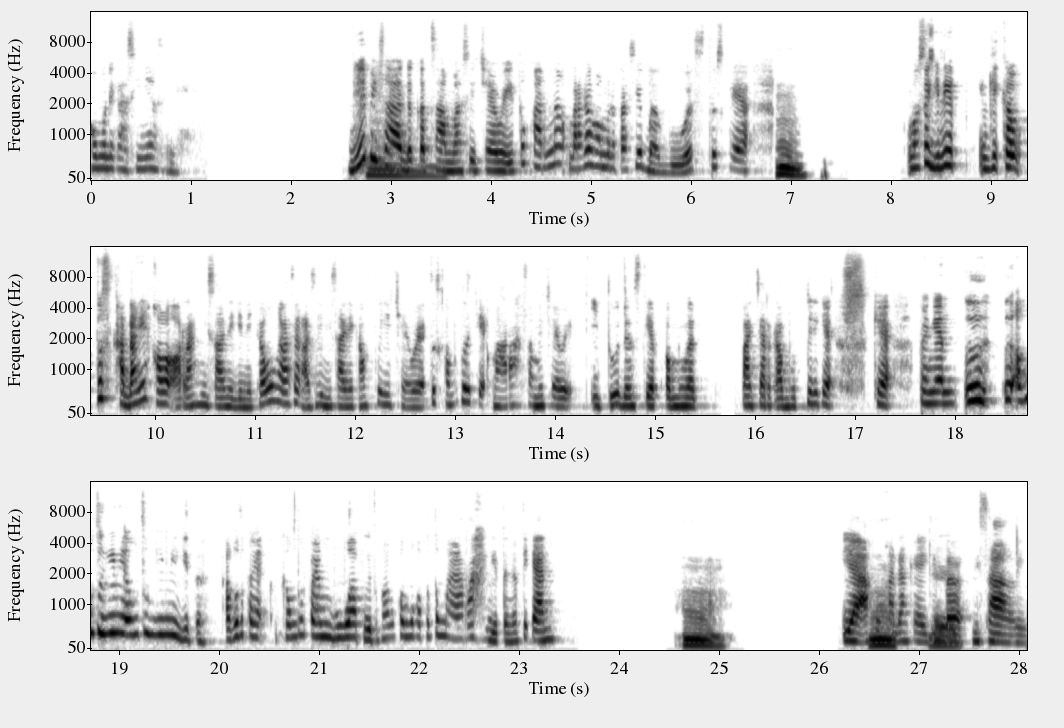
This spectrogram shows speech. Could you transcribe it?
komunikasinya sih. Dia bisa Hmm. deket sama si cewek itu karena mereka komunikasinya bagus, terus kayak Hmm. maksudnya gini, terus kadangnya kalau orang misalnya gini, kamu ngerasa gak sih misalnya kamu punya cewek, terus kamu tuh kayak marah sama cewek itu dan setiap kamu lihat pacar kamu jadi kayak kayak pengen eh eh, aku tuh gini aku tuh gini gitu aku tuh pengen kamu tuh pengen buap gitu kamu kamu kamu tuh marah gitu ngerti kan Hmm. ya aku Hmm, kadang kayak iya, gitu iya. misal nih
